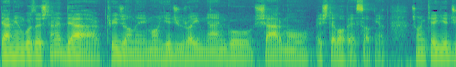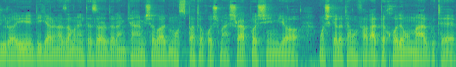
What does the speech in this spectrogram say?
در میان گذاشتن درد توی جامعه ما یه جورایی ننگ و شرم و اشتباه به حساب میاد. چون که یه جورایی دیگران از همون انتظار دارن که همیشه باید مثبت و خوشمشرب باشیم یا مشکلاتمون فقط به خودمون مربوطه.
